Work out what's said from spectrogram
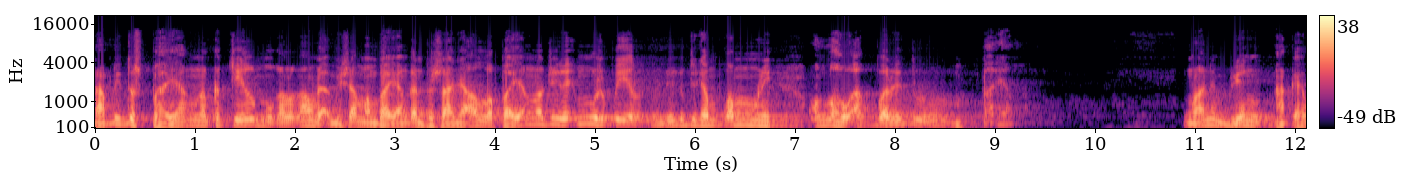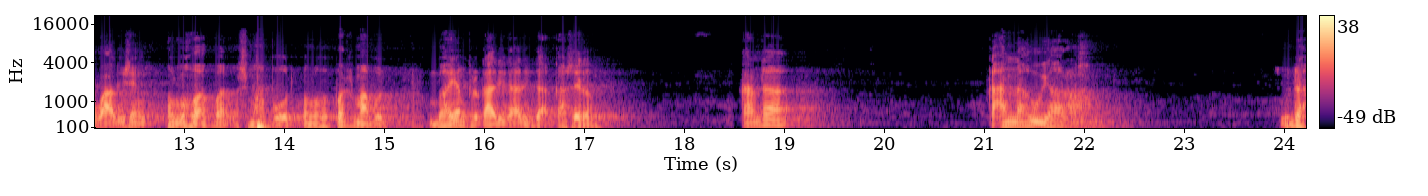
Tapi terus bayang no kecilmu kalau kamu tidak bisa membayangkan besarnya Allah, bayang no cilikmu sepir. Jadi ketika kamu meni Allahu Akbar itu bayang. Mulane biyen akeh wali sing Allahu Akbar semaput, Allahu Akbar semaput. Bayang berkali-kali gak kasil. Karena ka'annahu yarah. Sudah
